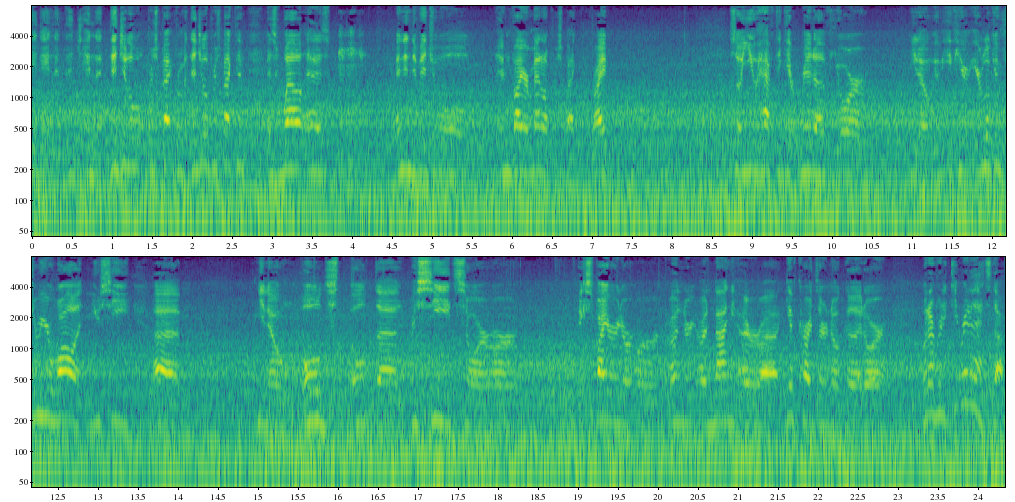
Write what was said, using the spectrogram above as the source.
in, in, the, in the digital perspective, from a digital perspective, as well as an individual environmental perspective, right? So you have to get rid of your, you know, if you're you're looking through your wallet and you see. Um, you know, old old uh, receipts or, or expired or, or under or non or uh, gift cards that are no good or whatever. Get rid of that stuff.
